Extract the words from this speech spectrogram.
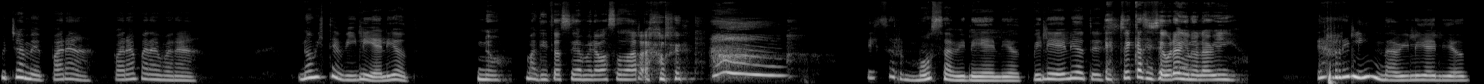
Escúchame, para, para, para, para. ¿No viste Billy Elliot? No, maldita sea, me la vas a dar. Es hermosa Billy Elliot. Billy Elliot es, Estoy casi segura que no la vi. es re linda Billy Elliot.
